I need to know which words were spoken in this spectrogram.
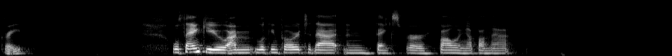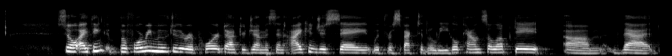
Great. Well, thank you. I'm looking forward to that and thanks for following up on that. So I think before we move to the report, Dr. Jemison, I can just say with respect to the legal counsel update um, that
